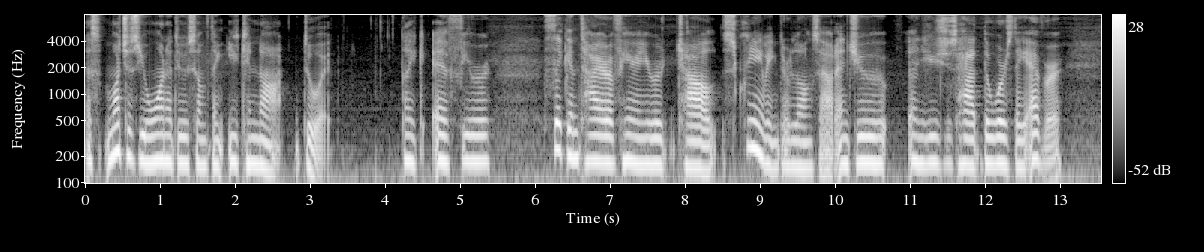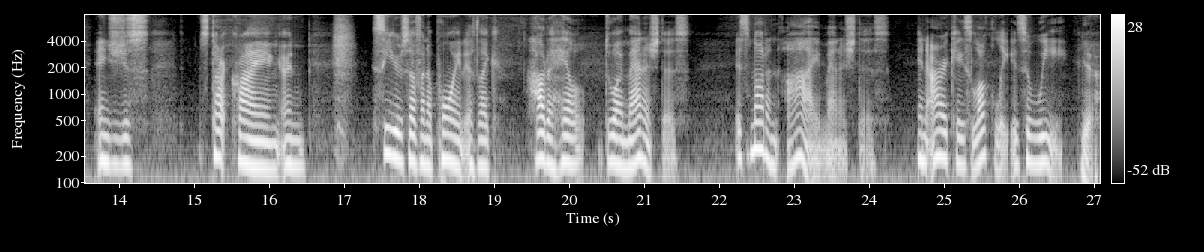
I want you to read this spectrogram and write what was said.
as much as you want to do something, you cannot do it. Like if you're sick and tired of hearing your child screaming their lungs out and you and you just had the worst day ever and you just start crying and see yourself in a point it's like how the hell do I manage this? It's not an I manage this. In our case, luckily, it's a we. yeah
